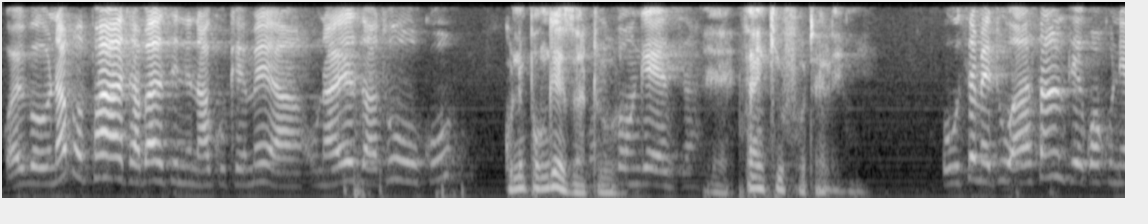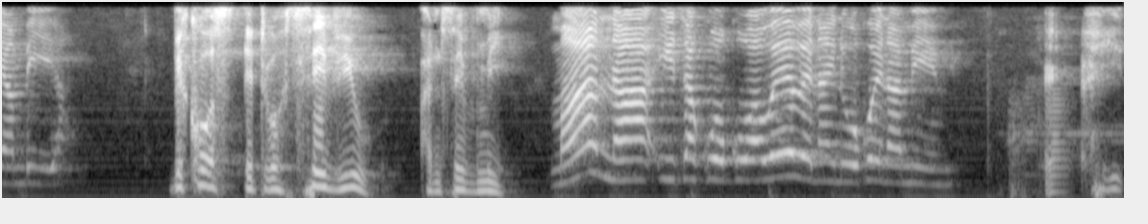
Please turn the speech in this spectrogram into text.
kwa hivyo unapopata basi ninakukemea unaweza tu ku- kunipongeza tu. kunipongeza. Yeah, thank you for telling me. Useme tu asante kwa kuniambia. Because it will save you and save me. Maana itakuokoa wewe na iniokoe na mimi. He,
